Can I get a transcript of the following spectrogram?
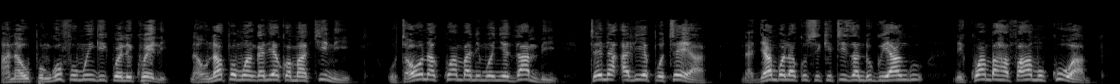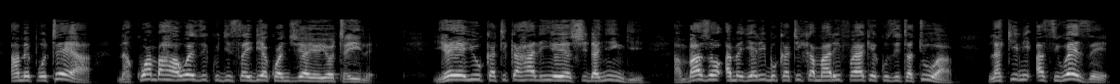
ana upungufu mwingi kweli kweli na unapomwangalia kwa makini utaona kwamba ni mwenye dhambi tena aliyepotea. Na jambo la kusikitiza ndugu yangu ni kwamba hafahamu kuwa amepotea na kwamba hawezi kujisaidia kwa njia yoyote ile. Yeye yu katika hali hiyo ya shida nyingi ambazo amejaribu katika maarifa yake kuzitatua lakini asiweze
